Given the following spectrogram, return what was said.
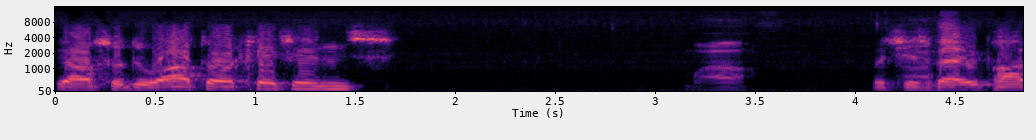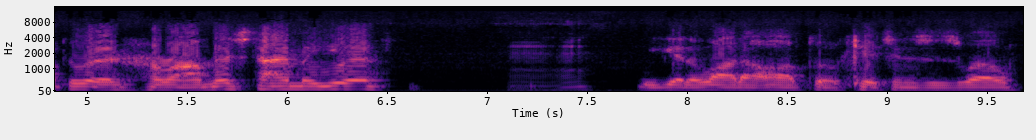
We also do outdoor kitchens. Wow. Which awesome. is very popular around this time of year. Mm-hmm. We get a lot of outdoor kitchens as well.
